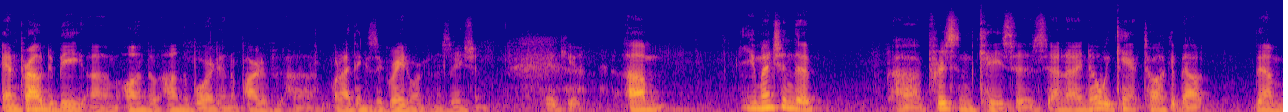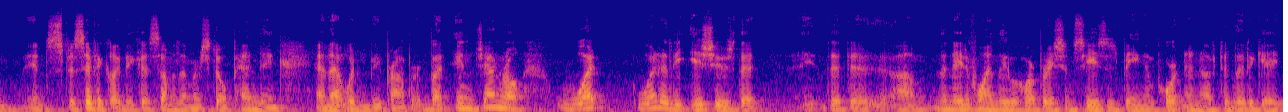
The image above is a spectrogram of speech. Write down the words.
and proud to be um, on the on the board and a part of uh, what I think is a great organization. Thank you. Um, you mentioned the uh, prison cases, and I know we can't talk about them in specifically because some of them are still pending, and that wouldn't be proper. But in general, what what are the issues that that the, um, the Native Hawaiian Legal Corporation sees as being important enough to litigate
